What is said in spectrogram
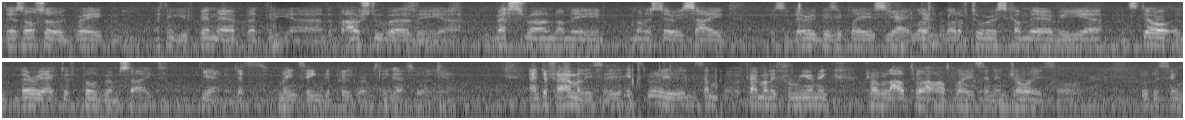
There's also a great, I think you've been there, but the uh, the Braustube, the uh, restaurant on the monastery side, is a very busy place. Yeah, a lot, lot of tourists come there every year. It's still a very active pilgrim site. Yeah, that's the main thing, the pilgrim thing Yeah. as well. Yeah, and the families. It's really some families from Munich travel out to our place and enjoy. So do the thing.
